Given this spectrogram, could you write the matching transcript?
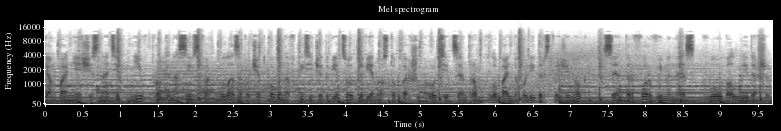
Кампанія «16 днів проти насильства була започаткована в 1991 році Центром глобального лідерства жінок Center for Women's Global Leadership.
